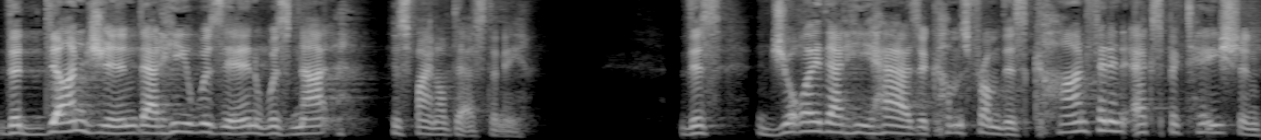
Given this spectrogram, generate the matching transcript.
the dungeon that he was in was not his final destiny. This joy that he has, it comes from this confident expectation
